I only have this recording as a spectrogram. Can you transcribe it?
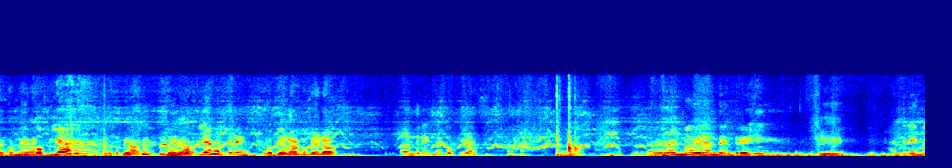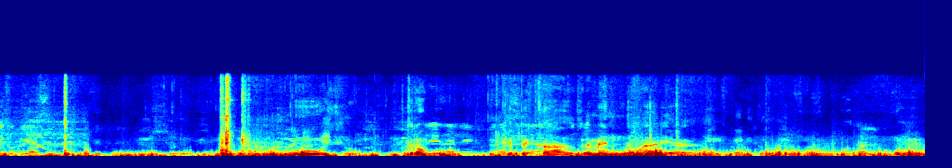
me ¿Me comés. copias? Copia, ¿Me copia. copias, Andrés? Copialo, copialo. Andrés, ¿me copias? Agarra el más grande, Andrés. Sí. Andrés, ¿me copias? Uy, entró. Dale, dale. Qué pescado, tremendo, María. Muy bien.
